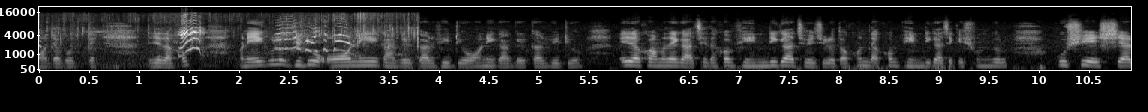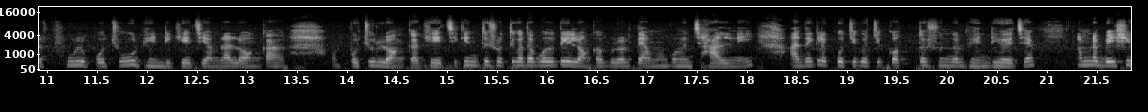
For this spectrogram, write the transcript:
মজা করতে। যে দেখো মানে এইগুলো ভিডিও অনেক আগেরকার ভিডিও, অনেক আগেরকার ভিডিও। এই দেখো আমাদের গাছে, দেখো ভেন্ডি গাছ হয়েছিল তখন। দেখো ভেন্ডি গাছে কি সুন্দর কুশি এসছে আর ফুল প্রচুর ভেন্ডি খেয়েছি আমরা, লঙ্কা, প্রচুর লঙ্কা খেয়েছি। কিন্তু সত্যি কথা বলতে এই লঙ্কাগুলোর তেমন কোনো ঝাল নেই। আর দেখলে কচি কচি কত সুন্দর ভেন্ডি হয়েছে। আমরা বেশি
